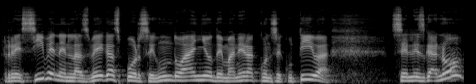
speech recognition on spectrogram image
reciben en Las Vegas por segundo año de manera consecutiva. Se les ganó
